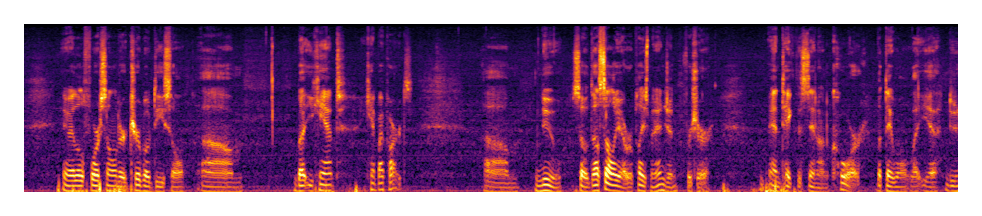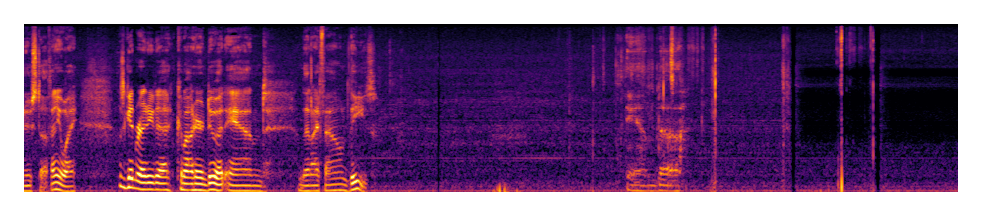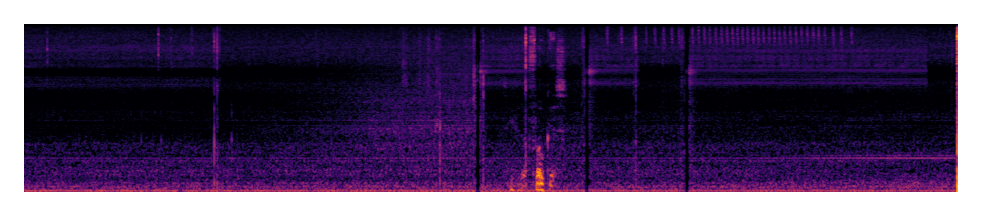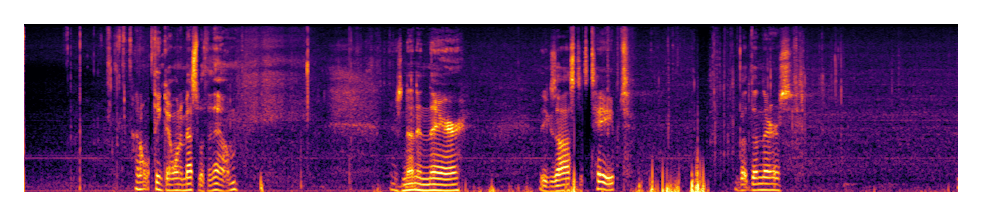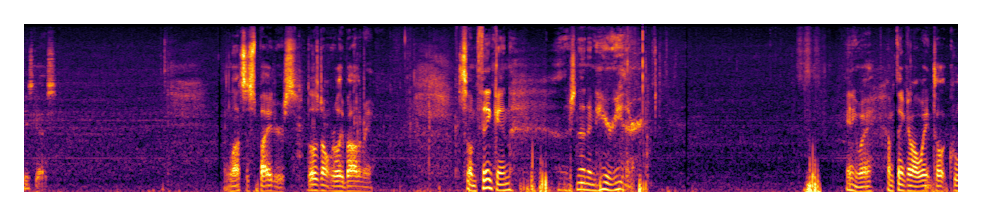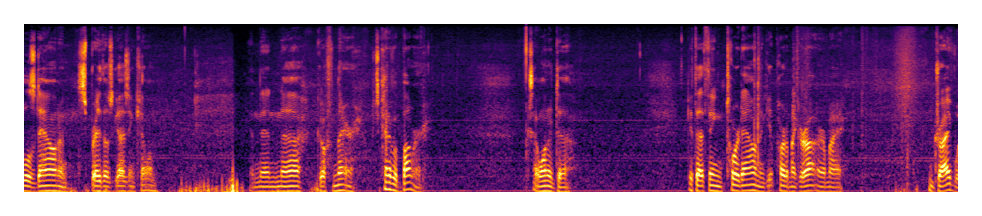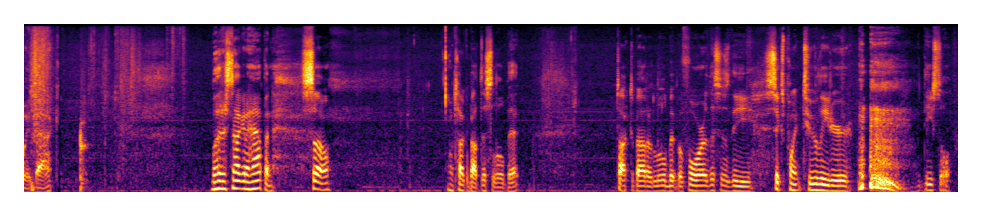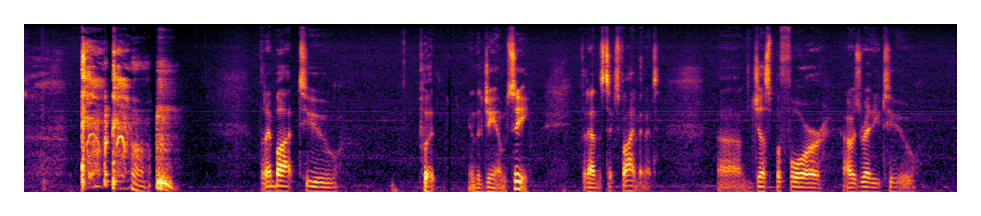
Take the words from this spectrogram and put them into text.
Anyway, a little four-cylinder turbo diesel, um, but you can't you can't buy parts um, new. So they'll sell you a replacement engine for sure and take this in on core, but they won't let you do new stuff. Anyway, I was getting ready to come out here and do it, and then I found these. And uh, focus. I don't think I want to mess with them. There's none in there. The exhaust is taped. But then there's these guys. And lots of spiders. Those don't really bother me. So I'm thinking there's none in here either. Anyway, I'm thinking I'll wait until it cools down and spray those guys and kill them and then uh, go from there. It's kind of a bummer because I wanted to get that thing tore down and get part of my garage or my driveway back. But it's not going to happen. So I'll talk about this a little bit. Talked about it a little bit before. This is the 6.2 liter diesel that I bought to put in the GMC that had the 6.5 in it. Uh, just before I was ready to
